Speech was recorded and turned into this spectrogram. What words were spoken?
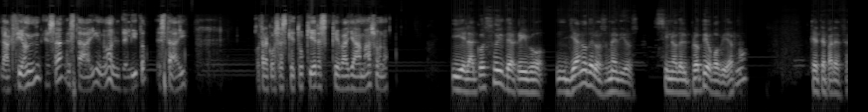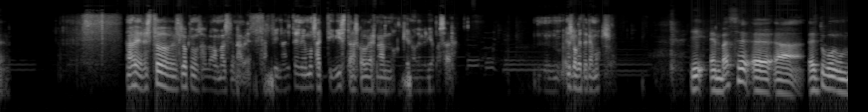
la acción esa está ahí, ¿no? El delito está ahí. Otra cosa es que tú quieres que vaya a más o no. Y el acoso y derribo, ya no de los medios, sino del propio gobierno. ¿Qué te parece? A ver, esto es lo que hemos hablado más de una vez. Al final tenemos activistas gobernando, que no debería pasar. Mm, es lo que tenemos. Y en base eh, a... Él tuvo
